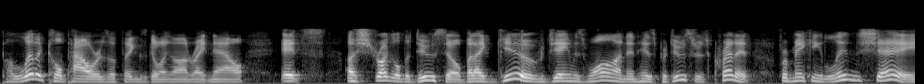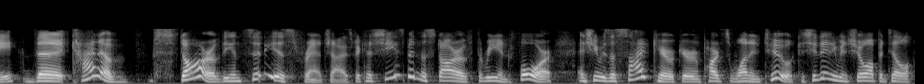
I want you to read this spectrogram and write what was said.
political powers of things going on right now, it's a struggle to do so. But I give James Wan and his producers credit for making Lin Shaye the kind of star of the Insidious franchise because she's been the star of three and four, and she was a side character in parts one and two because she didn't even show up until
